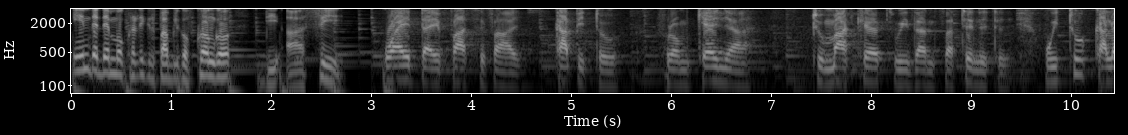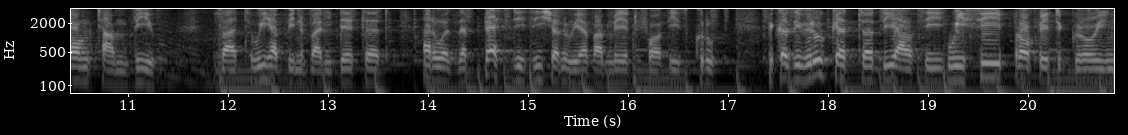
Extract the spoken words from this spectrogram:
in the Democratic Republic of Congo, DRC. Why diversify capital from Kenya to markets with uncertainty? We took a long term view, but we have been validated. That was the best decision we ever made for this group. Because if you look at uh, DRC, we see profit growing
